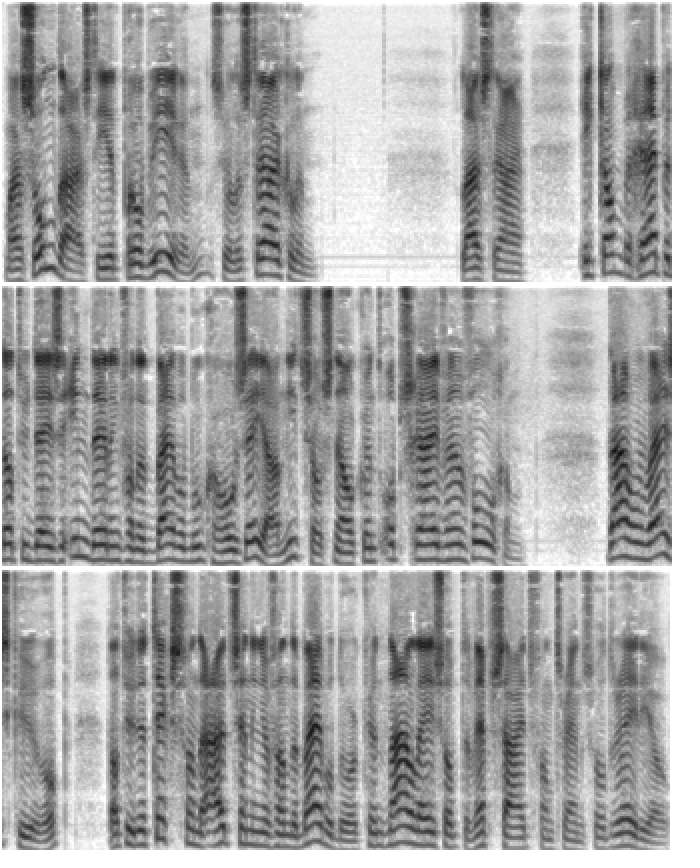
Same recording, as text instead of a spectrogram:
Maar zondaars die het proberen, zullen struikelen. Luisteraar, ik kan begrijpen dat u deze indeling van het Bijbelboek Hosea niet zo snel kunt opschrijven en volgen. Daarom wijs ik u erop dat u de tekst van de uitzendingen van de Bijbel door kunt nalezen op de website van Transworld Radio.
